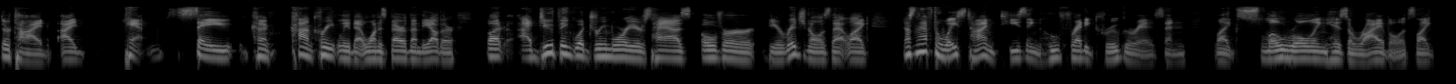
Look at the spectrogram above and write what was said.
they're tied. I can't say con- concretely that one is better than the other, but I do think what Dream Warriors has over the original is that like doesn't have to waste time teasing who Freddy Krueger is and like slow rolling his arrival. It's like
